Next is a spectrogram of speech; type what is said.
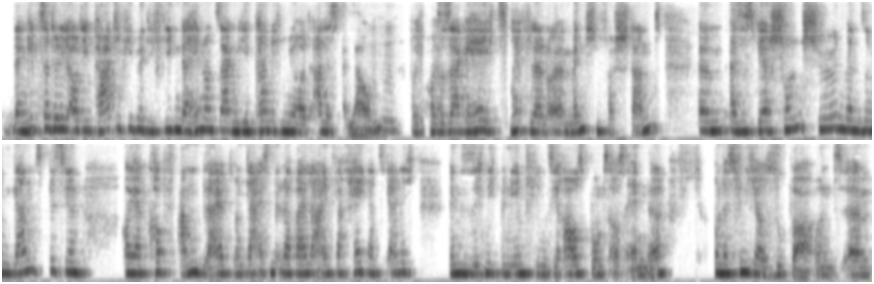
dann gibt es natürlich auch die Party-People, die fliegen dahin und sagen, hier kann ich mir heute alles erlauben. Mhm. Wo ich mal so sage, hey, ich zweifle an eurem Menschenverstand. Ähm, also es wäre schon schön, wenn so ein ganz bisschen euer Kopf anbleibt. Und da ist mittlerweile einfach, hey, ganz ehrlich, wenn sie sich nicht benehmen, fliegen sie raus, bums aus Ende. Und das finde ich auch super. Und ähm,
